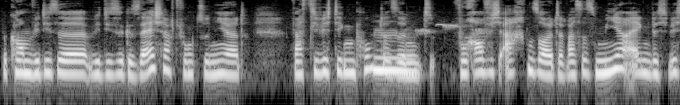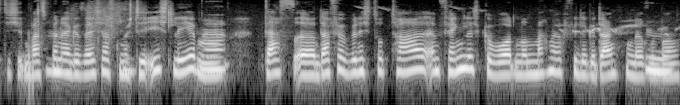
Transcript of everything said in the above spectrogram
bekommen, wie diese, wie diese Gesellschaft funktioniert, was die wichtigen Punkte mhm. sind, worauf ich achten sollte, was ist mir eigentlich wichtig, in was für einer Gesellschaft möchte ich leben. Ja. Das, äh, dafür bin ich total empfänglich geworden und mache mir auch viele Gedanken darüber. Mhm.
